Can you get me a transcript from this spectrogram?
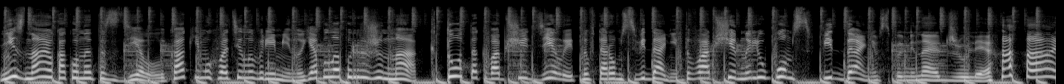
Не знаю, как он это сделал и как ему хватило времени, но я была поражена. Кто так вообще делает на втором свидании? Да вообще на любом свидании, вспоминает Джулия. Ха-ха.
